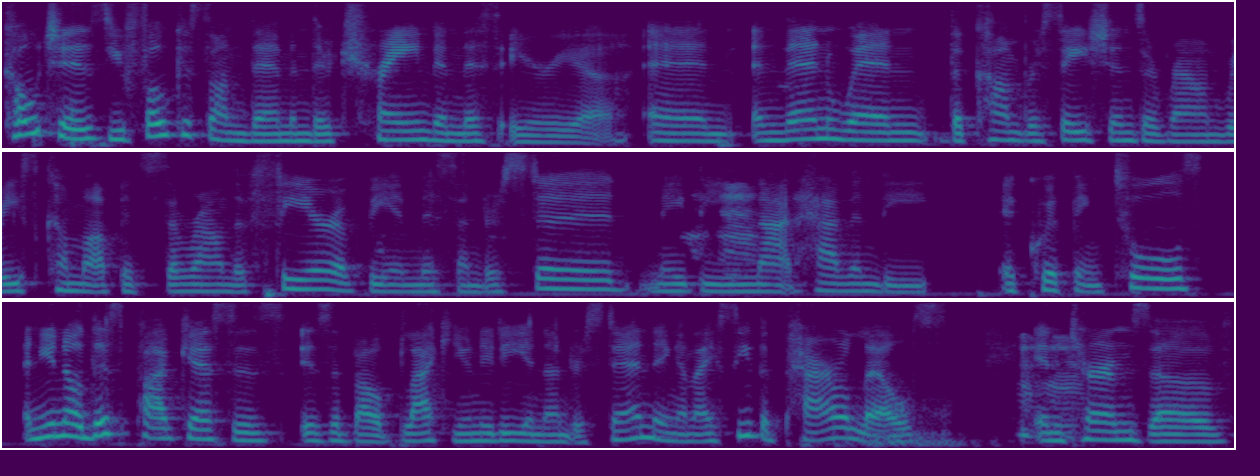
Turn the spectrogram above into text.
coaches you focus on them and they're trained in this area and and then when the conversations around race come up it's around the fear of being misunderstood maybe mm-hmm. not having the equipping tools and you know this podcast is is about black unity and understanding and i see the parallels mm-hmm. in terms of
